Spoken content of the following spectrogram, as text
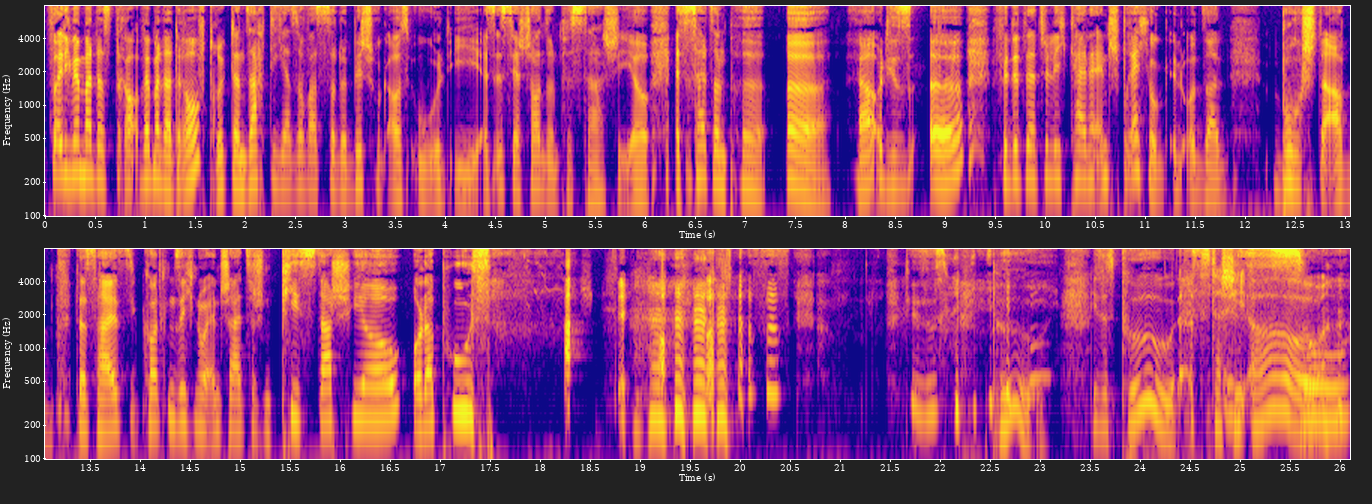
Vor allem, wenn man das wenn man da drauf drückt, dann sagt die ja sowas, so eine Mischung aus U und I. Es ist ja schon so ein Pistachio. Es ist halt so ein P, Ö. Ja, und dieses Ö findet natürlich keine Entsprechung in unseren Buchstaben. Das heißt, sie konnten sich nur entscheiden zwischen Pistachio oder Pustachio. Und das ist dieses Puh. Dieses Puh. Pistachio. Ist so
